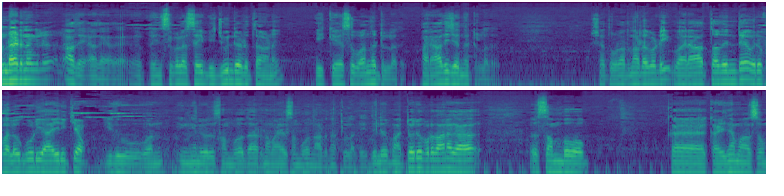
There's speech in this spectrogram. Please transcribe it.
ഉണ്ടായിരുന്നെങ്കിൽ അതെ അതെ അതെ. പ്രിൻസിപ്പൽ എസ് ഐ ബിജുവിന്റെ അടുത്താണ് ഈ കേസ് വന്നിട്ടുള്ളത് പരാതി ചെന്നിട്ടുള്ളത്. പക്ഷെ തുടർ നടപടി വരാത്തതിന്റെ ഒരു ഫലവും കൂടി ആയിരിക്കാം ഇത് ഇങ്ങനെ ഒരു സംഭവ ദാരുണമായ സംഭവം നടന്നിട്ടുള്ളത്. ഇതിൽ മറ്റൊരു പ്രധാന സംഭവം കഴിഞ്ഞ മാസം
